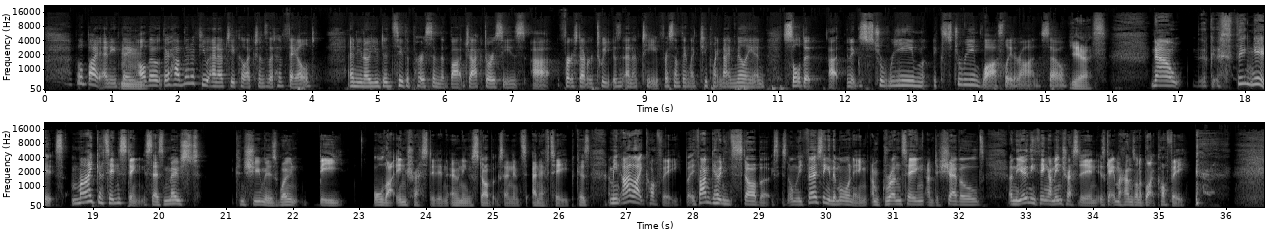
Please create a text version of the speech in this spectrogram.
they'll buy anything. Although there have been a few NFT collections that have failed. And you know, you did see the person that bought Jack Dorsey's uh, first ever tweet as an NFT for something like 2.9 million, sold it at an extreme, extreme loss later on. So Yes. Now, the thing is, my gut instinct says most consumers won't be all that interested in owning a Starbucks NFT because I mean I like coffee, but if I'm going into Starbucks, it's normally first thing in the morning. I'm grunting, I'm dishevelled, and the only thing I'm interested in is getting my hands on a black coffee.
